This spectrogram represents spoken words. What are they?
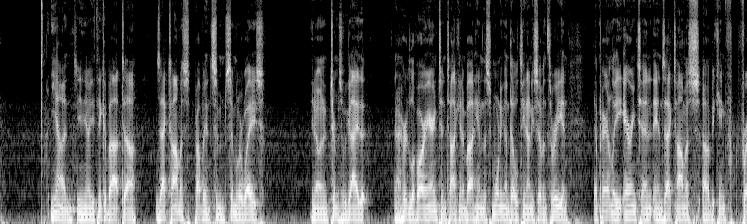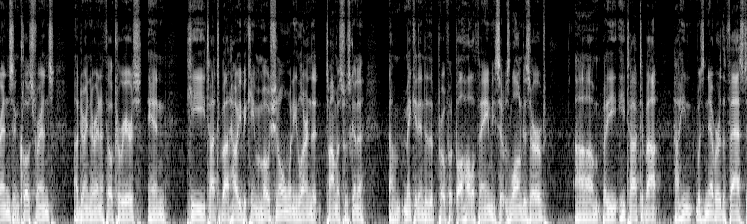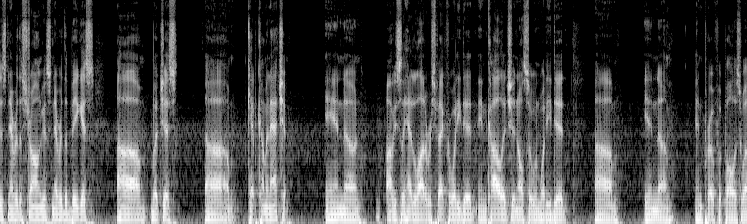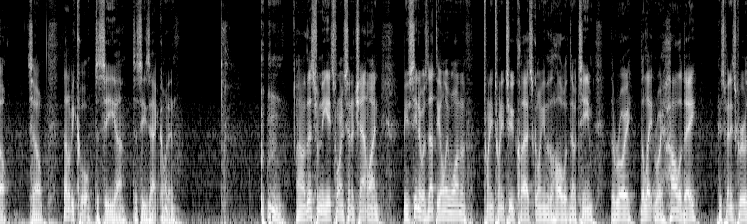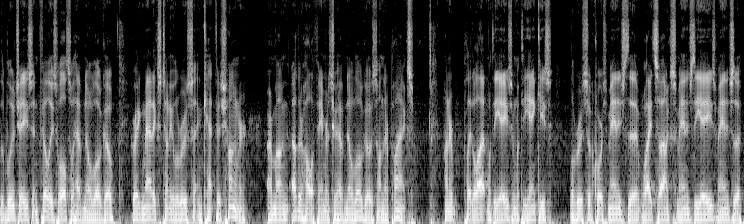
yeah, and, you know, you think about uh, Zach Thomas probably in some similar ways. You know, in terms of a guy that I heard LaVar Arrington talking about him this morning on Double T 97.3, and apparently Arrington and Zach Thomas uh, became f- friends and close friends uh, during their NFL careers. And he talked about how he became emotional when he learned that Thomas was going to um, make it into the Pro Football Hall of Fame. He said it was long deserved. Um, but he, he talked about how he was never the fastest, never the strongest, never the biggest, um, but just um, kept coming at you. And uh, obviously had a lot of respect for what he did in college and also in what he did um, in in pro football as well. So that'll be cool to see uh, to see Zach going in. uh, this from the Yates Flooring Center chat line. Mussina was not the only one of 2022 class going into the hall with no team. The Roy, the late Roy Halladay, who spent his career with the Blue Jays and Phillies, will also have no logo. Greg Maddux, Tony La Russa, and Catfish Hunter are among other Hall of Famers who have no logos on their plaques. Hunter played a lot with the A's and with the Yankees. La Russa, of course, managed the White Sox, managed the A's, managed the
